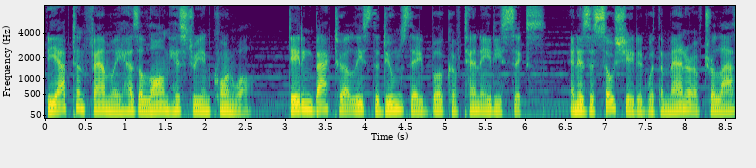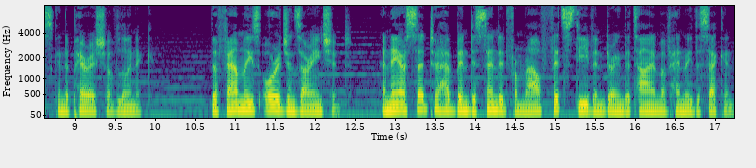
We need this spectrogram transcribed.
The Apton family has a long history in Cornwall, dating back to at least the Domesday Book of 1086, and is associated with the manor of Trelaske in the parish of Lewannick. The family's origins are ancient, and they are said to have been descended from Ralph Fitzstephen during the time of Henry II.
